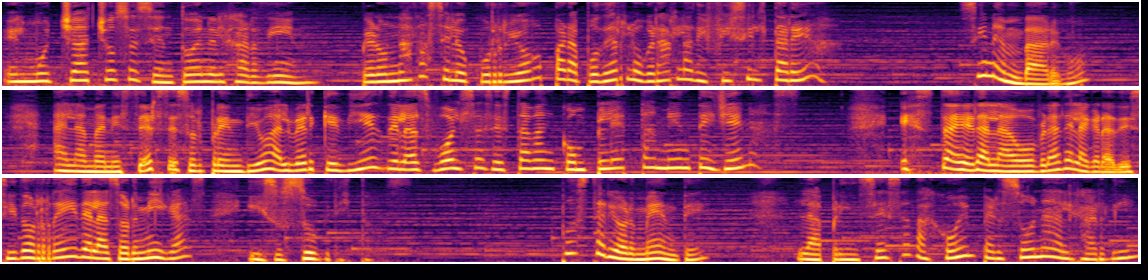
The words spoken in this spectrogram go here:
El muchacho se sentó en el jardín pero nada se le ocurrió para poder lograr la difícil tarea. Sin embargo, al amanecer se sorprendió al ver que diez de las bolsas estaban completamente llenas. Esta era la obra del agradecido rey de las hormigas y sus súbditos. Posteriormente, la princesa bajó en persona al jardín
